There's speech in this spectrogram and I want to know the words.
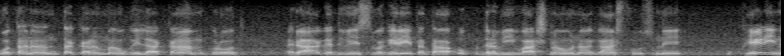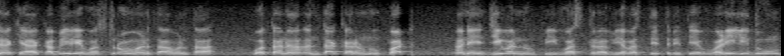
પોતાના અંતઃકરણમાં ઉગેલા કામ ક્રોધ, રાગ દ્વેષ વગેરે તથા ઉપદ્રવી વાસનાઓના ઘાસ ફૂસને ઉખેડી નાખ્યા. કબીરે વસ્ત્રો વણતા વણતા પોતાના અંતઃકરણનું પટ અને જીવનરૂપી વસ્ત્ર વ્યવસ્થિત રીતે વણી લીધું.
